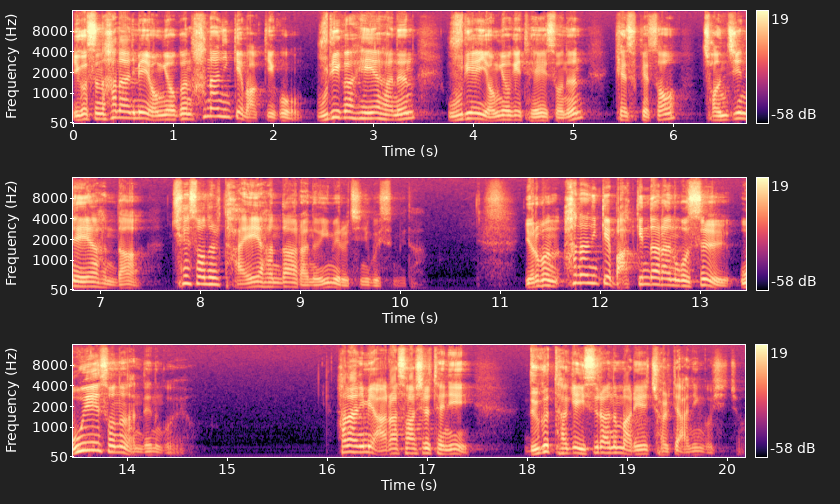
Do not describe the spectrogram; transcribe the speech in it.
이것은 하나님의 영역은 하나님께 맡기고 우리가 해야 하는 우리의 영역에 대해서는 계속해서 전진해야 한다, 최선을 다해야 한다라는 의미를 지니고 있습니다. 여러분, 하나님께 맡긴다라는 것을 오해해서는 안 되는 거예요. 하나님이 알아서 하실 테니 느긋하게 있으라는 말이 절대 아닌 것이죠.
